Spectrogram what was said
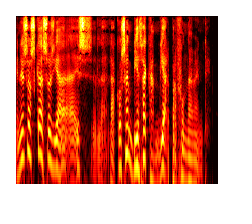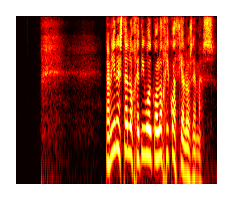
en esos casos ya es la, la cosa empieza a cambiar profundamente. También está el objetivo ecológico hacia los demás.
